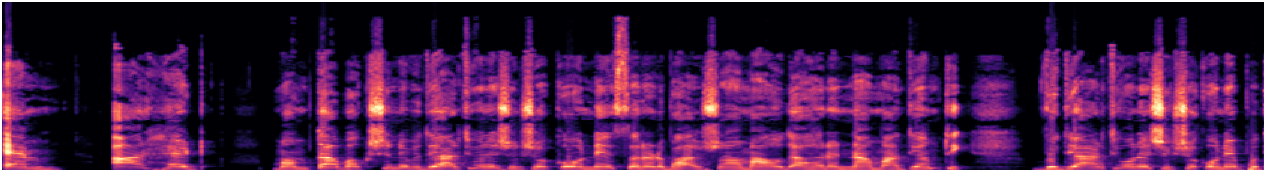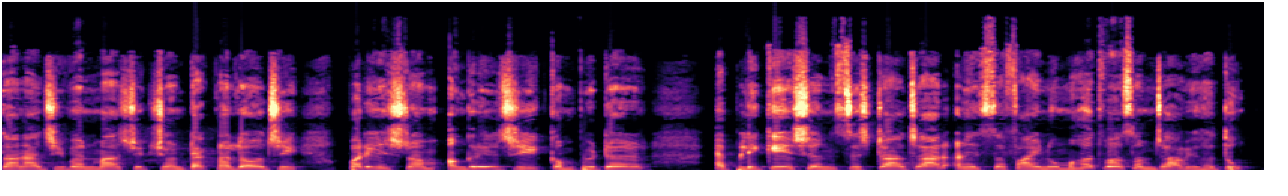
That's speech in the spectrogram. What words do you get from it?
એમ આર હેડ મમતા બક્ષીને વિદ્યાર્થીઓ અને શિક્ષકોને સરળ ભાષામાં ઉદાહરણના માધ્યમથી વિદ્યાર્થીઓ અને શિક્ષકોને પોતાના જીવનમાં શિક્ષણ, ટેકનોલોજી, પરિશ્રમ, અંગ્રેજી, કમ્પ્યુટર એપ્લિકેશન, શિષ્ટાચાર અને સફાઈનું મહત્વ સમજાવ્યું હતું.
